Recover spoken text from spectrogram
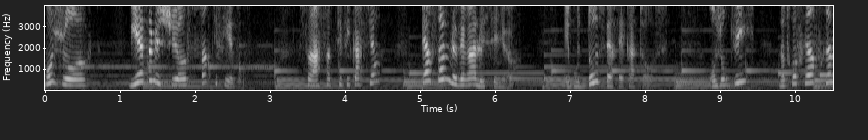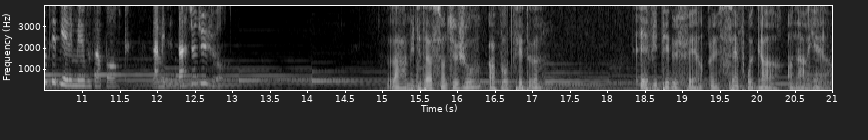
Bonjour, bienvenue sur Sanctifiez-vous. Sans la sanctification, personne ne verra le Seigneur. Hébreu 12, verset 14. Aujourd'hui, notre frère Franti Bien-Aimé vous apporte la méditation du jour. La méditation du jour a pour titre Évitez de faire un simple regard en arrière.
